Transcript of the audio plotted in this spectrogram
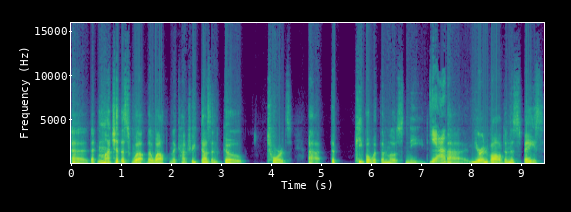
that much of this wealth, the wealth in the country, doesn't go towards uh, the people with the most need. Yeah. Uh, you're involved in the space.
